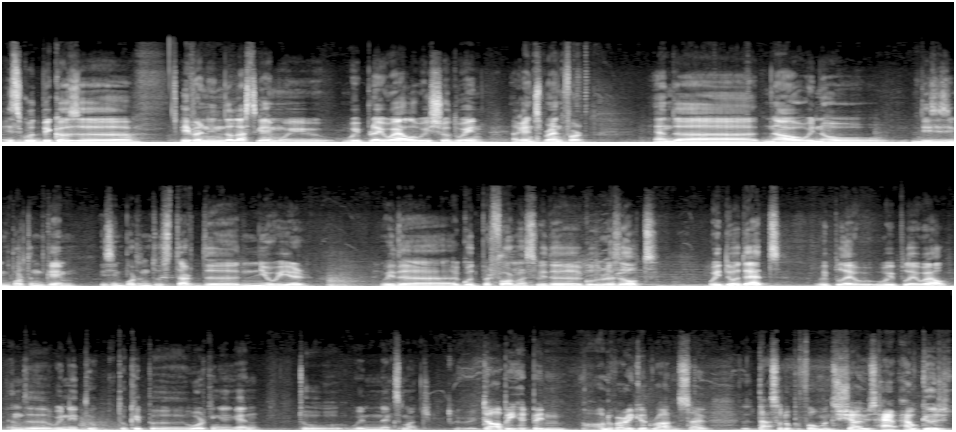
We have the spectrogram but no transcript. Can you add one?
It's good because uh, even in the last game we we play well. We should win against Brentford, and uh, now we know this is important game. It's important to start the new year with a, a good performance, with a good result. We do that. We play we play well, and uh, we need to to keep uh, working again to win next match. Derby had been on a very good run, so that sort of performance shows how, how good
